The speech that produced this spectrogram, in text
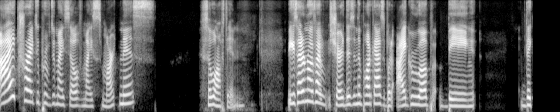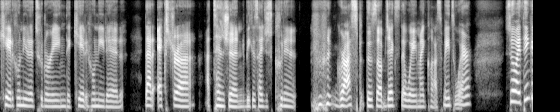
I try to prove to myself my smartness so often. Because I don't know if I've shared this in the podcast, but I grew up being the kid who needed tutoring, the kid who needed that extra attention because I just couldn't grasp the subjects the way my classmates were. So I think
